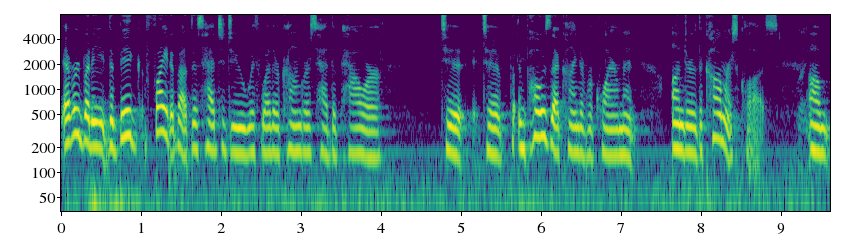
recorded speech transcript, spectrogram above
everybody, the big fight about this had to do with whether Congress had the power to, to impose that kind of requirement under the Commerce Clause. Right. Um,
